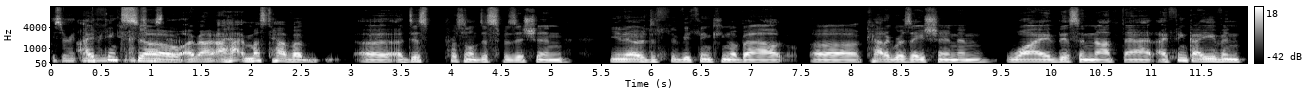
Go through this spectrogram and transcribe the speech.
Is there? I think so. I, I, I, must have a a, a dis, personal disposition you know, to, to be thinking about uh, categorization and why this and not that. I think I even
